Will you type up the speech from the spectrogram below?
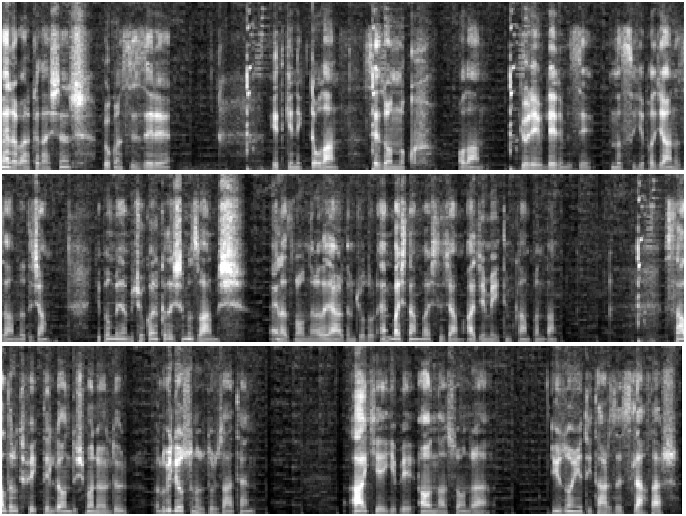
Merhaba arkadaşlar. Bugün sizlere etkinlikte olan, sezonluk olan görevlerimizi nasıl yapacağınızı anlatacağım. Yapamayan birçok arkadaşımız varmış. En azından onlara da yardımcı olur. En baştan başlayacağım. Acemi eğitim kampından. Saldırı tüfekleriyle 10 düşman öldür. Bunu biliyorsunuzdur zaten. AK gibi. Ondan sonra 117 tarzı silahlar.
